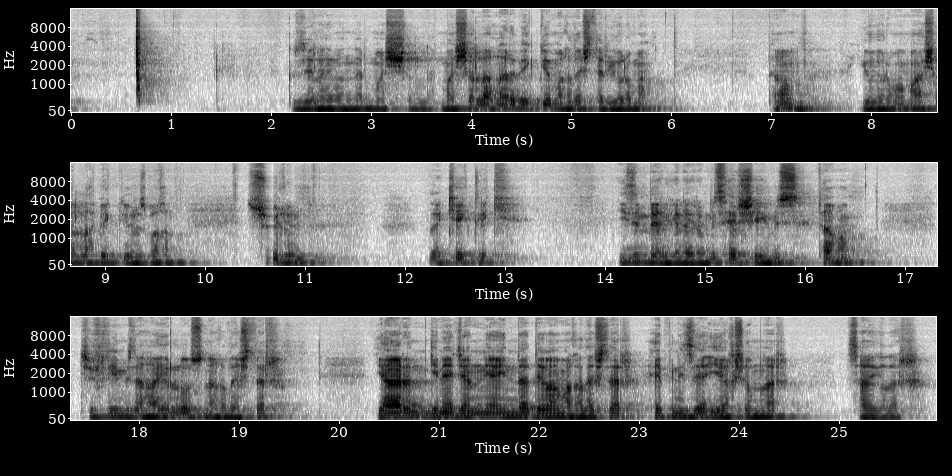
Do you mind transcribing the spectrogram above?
Güzel hayvanlar maşallah. Maşallahları bekliyorum arkadaşlar yoruma. Tamam mı? Yoruma maşallah bekliyoruz. Bakın sülün da keklik izin belgelerimiz her şeyimiz tamam. Çiftliğimize hayırlı olsun arkadaşlar. Yarın yine canlı yayında devam arkadaşlar. Hepinize iyi akşamlar. Saygılar.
